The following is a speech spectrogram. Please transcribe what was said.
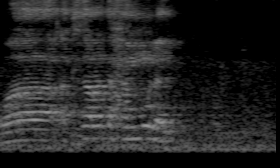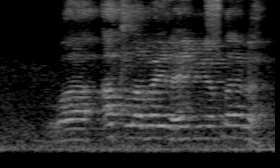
وأكثر تحملا وأطلب للعلم من الطلبة.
